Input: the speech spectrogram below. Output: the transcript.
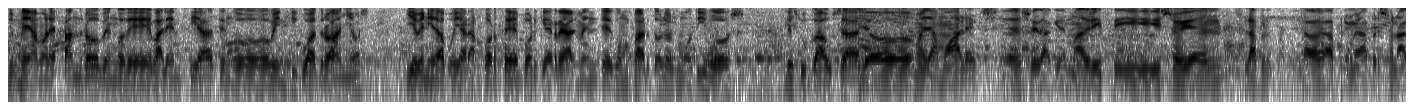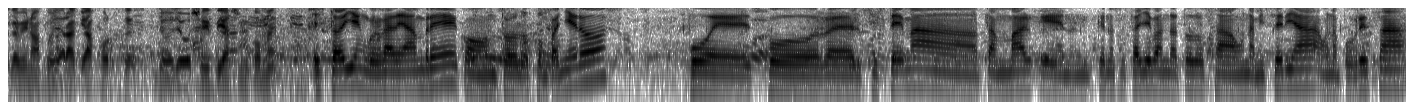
Yo me llamo Alejandro, vengo de Valencia, tengo 24 años y he venido a apoyar a Jorge porque realmente comparto los motivos de su causa. Yo me llamo Alex, eh, soy de aquí de Madrid y soy el- la, la primera persona que vino a apoyar aquí a Jorge. Yo llevo seis días sin comer. Estoy en huelga de hambre con todos los compañeros, pues por el sistema tan mal que, que nos está llevando a todos a una miseria, a una pobreza.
